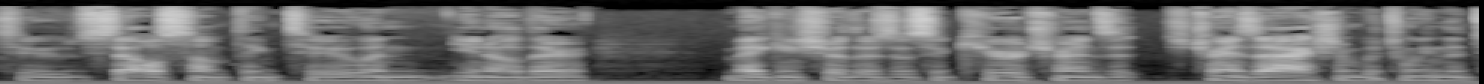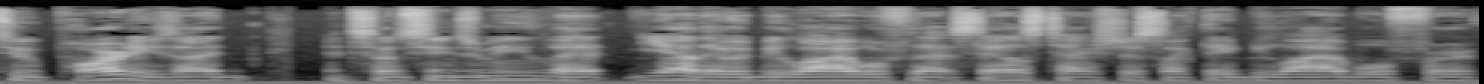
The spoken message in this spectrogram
to sell something to. And, you know, they're making sure there's a secure trans- transaction between the two parties. I And so it seems to me that, yeah, they would be liable for that sales tax just like they'd be liable for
